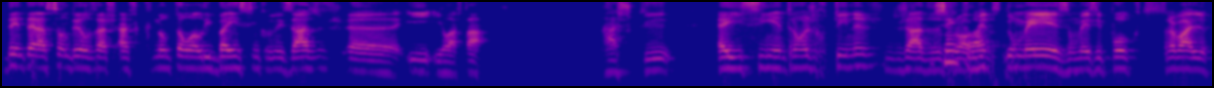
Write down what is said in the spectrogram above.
da, interação deles, acho, acho que não estão ali bem sincronizados uh, e, e, lá está. Acho que aí sim entram as rotinas já de sim, provavelmente claro. de um mês, um mês e pouco de trabalho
